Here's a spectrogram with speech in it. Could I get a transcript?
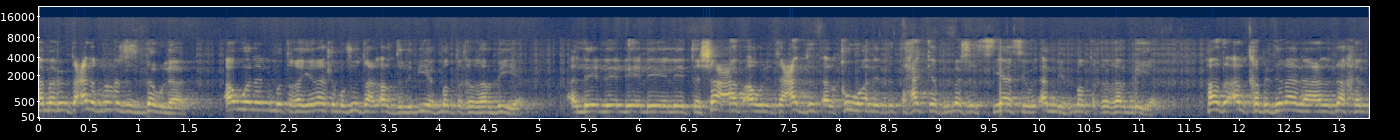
أما فيما يتعلق بمجلس الدولة اولا المتغيرات الموجودة على الأرض الليبية في المنطقة الغربية لتشعب أو لتعدد القوى التي تتحكم في المجلس السياسي والأمني في المنطقة الغربية. هذا ألقى بدلالة على داخل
